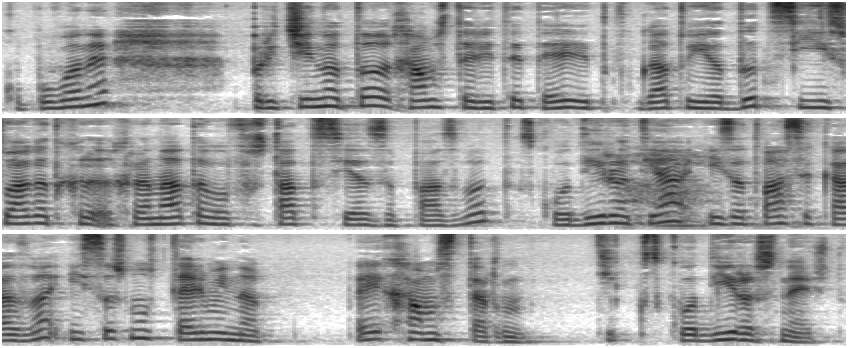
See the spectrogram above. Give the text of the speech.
купуване. Причината, хамстерите, те, когато ядат, си слагат храната в устата си, я запазват, складират я и затова се казва. И всъщност термина е хамстърн. Ти складираш нещо.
